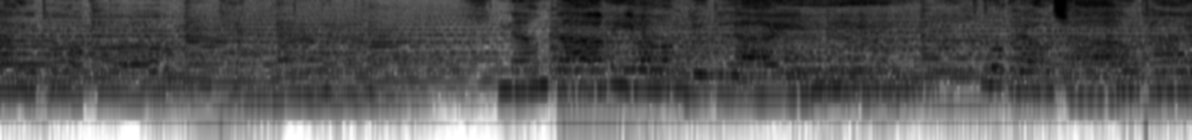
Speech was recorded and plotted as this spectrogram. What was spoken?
ลัยพ่อของแผ่นดิน น้ำตาไม่ยอมหยุดไหล เราชาวไทย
